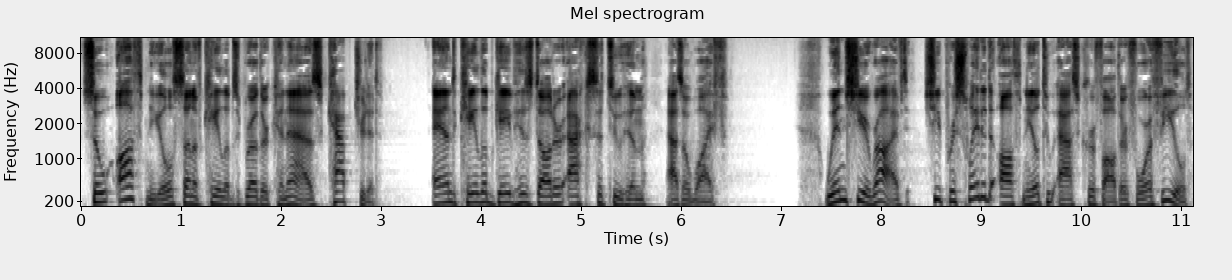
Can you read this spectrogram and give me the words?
So Othniel, son of Caleb's brother Kenaz, captured it, and Caleb gave his daughter Achsah to him as a wife. When she arrived, she persuaded Othniel to ask her father for a field.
